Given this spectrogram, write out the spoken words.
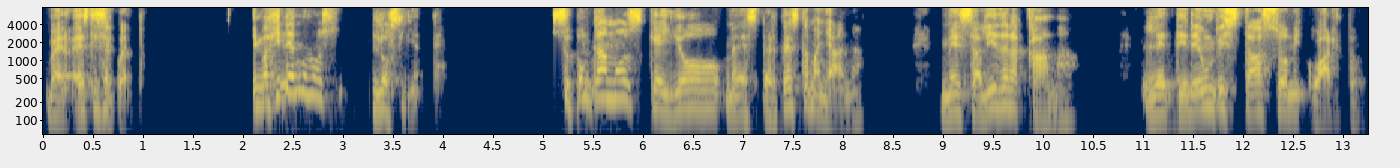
Bueno, este es el cuento. Imaginémonos lo siguiente. Supongamos que yo me desperté esta mañana, me salí de la cama, le tiré un vistazo a mi cuarto,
